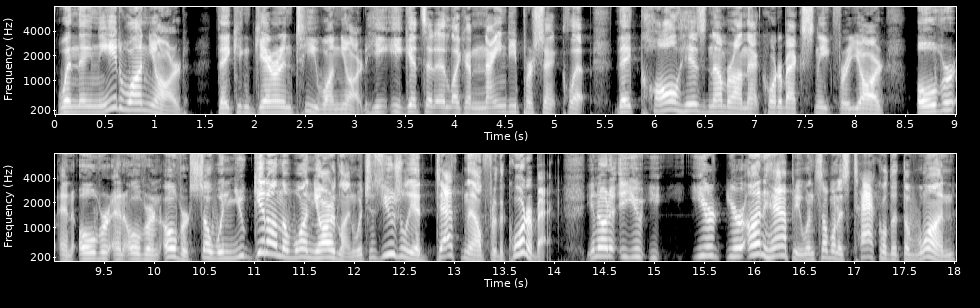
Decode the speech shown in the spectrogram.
when they need one yard. They can guarantee one yard. He he gets it at like a ninety percent clip. They call his number on that quarterback sneak for a yard over and over and over and over. So when you get on the one yard line, which is usually a death knell for the quarterback, you know you. you you're you're unhappy when someone is tackled at the one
